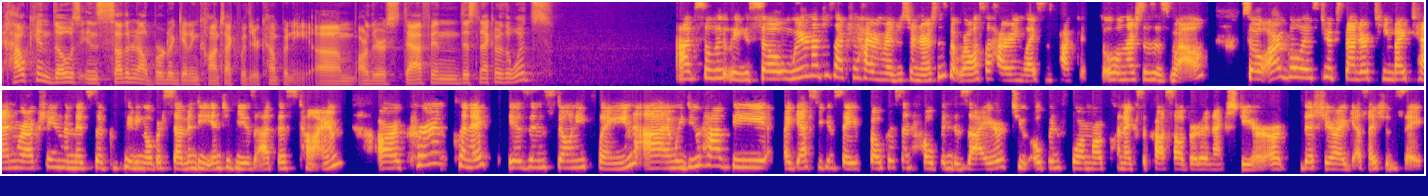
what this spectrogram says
how can those in southern Alberta get in contact with your company? Um, are there staff in this neck of the woods? Absolutely. So we're not just actually hiring registered nurses, but we're also hiring licensed practical nurses as well. So our goal is to expand our team by 10. We're actually in the midst of completing over 70 interviews at this time. Our current clinic is in Stony Plain, uh, and we do have the, I guess you can say, focus and hope and desire to open four more clinics across Alberta next year, or this year, I guess I should say.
